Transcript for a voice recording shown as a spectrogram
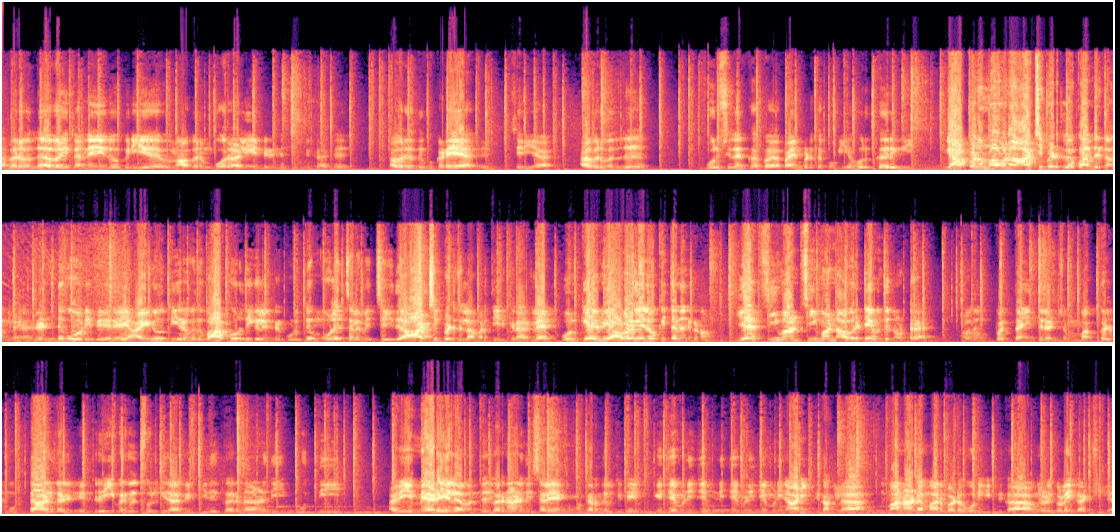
அவர் வந்து அவரை தன்னை ஏதோ பெரிய மாபெரும் போராளி என்று நினைச்சிட்டு இருக்காரு அவர் அது கிடையாது சரியா? அவர் வந்து ஒரு சிலர் பயன்படுத்தக்கூடிய ஒரு கருவி. இங்க அப்பனும் அவனும் ஆட்சி படத்துல உட்கார்ந்துருக்காங்களே. ரெண்டு கோடி பேரை ஐநூத்தி இருபது வாக்குறுதிகள் என்று கொடுத்து மூளைச்சலவை செய்து ஆட்சி படத்தில் அமர்த்தி இருக்கிறார்களே. உன் கேள்வி அவர்களை நோக்கித்தான் இருக்கணும். ஏன் சீமான் சீமான் அவர்கிட்டே வந்து நொற்ற அதாவது முப்பத்தைந்து லட்சம் மக்கள் முட்டாள்கள் என்று இவர்கள் சொல்கிறார்கள். இது கருணாநிதி புத்தி. அவங்க மேடையில வந்து கருணாநிதி சிலை எங்கேயும் திறந்து வச்சுட்டு இங்க ஜெமினி ஜெமினி ஜெமினி ஜெமினி ஆடிட்டு இருக்காங்களா? மாநாட மாறுபாட ஓடிக்கிட்டு இருக்கா அவங்களுடைய தொலைக்காட்சியில?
